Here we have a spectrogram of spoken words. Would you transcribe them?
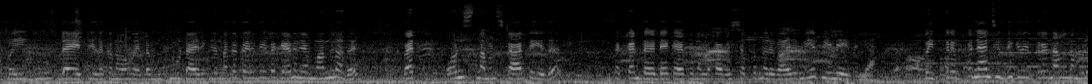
അപ്പോൾ ഈ ജ്യൂസ് ഡയറ്റ് ഇതൊക്കെ നമുക്ക് എല്ലാം ബുദ്ധിമുട്ടായിരിക്കും എന്നൊക്കെ കരുതിയിട്ടൊക്കെയാണ് ഞാൻ വന്നത്. ബട്ട് വൺസ് നമ്മൾ സ്റ്റാർട്ട് ചെയ്ത് സെക്കൻഡ് തേർഡ് ഡേ ഒക്കെ ആയപ്പോൾ നമുക്ക് ആ വിശക്കുന്ന ഒരു കാര്യമേ ഫീൽ ചെയ്തില്ല. അപ്പോൾ ഇത്ര ഇപ്പം ഞാൻ ചിന്തിക്കുന്നത് ഇത്രയും നാൾ നമ്മൾ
